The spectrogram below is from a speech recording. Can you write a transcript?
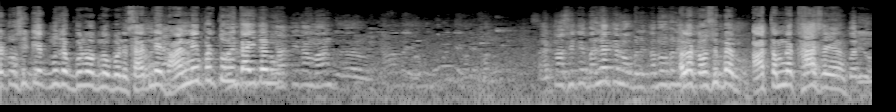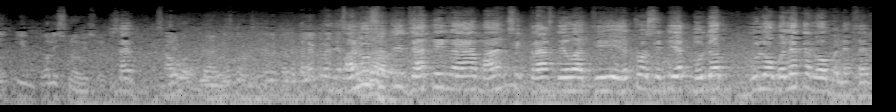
એટ્રોસિટી એક મુજબ ગુનો જ ન બને. સાહેબ ને ભાન નહીં પડતું હોય કાયદાનું? અલા કૌશિકભાઈ આ તમને ખાસ અહીંયા કર્યું. સાહેબ. અનુસૂચિત જાતિના માનસિક ત્રાસ દેવાથી એટ્રોસિટી એક મુજબ ગુનો બને કે ન બને સાહેબ?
